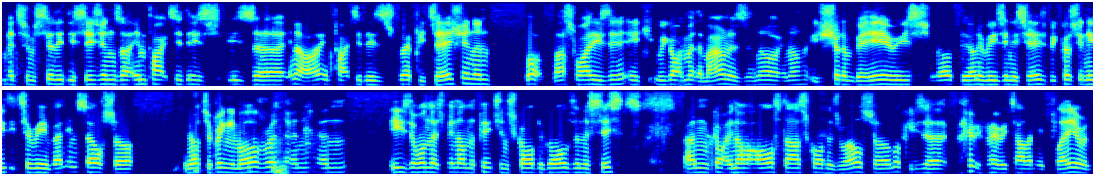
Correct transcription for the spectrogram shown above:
made some silly decisions that impacted his, his uh, you know, impacted his reputation. And but that's why he's he, we got him at the Mariners. You know, you know, he shouldn't be here. He's, you know, the only reason he's here is because he needed to reinvent himself. So, you know, to bring him over and, and, and he's the one that's been on the pitch and scored the goals and assists and got in our all-star squad as well. So look, he's a very, very talented player. And,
